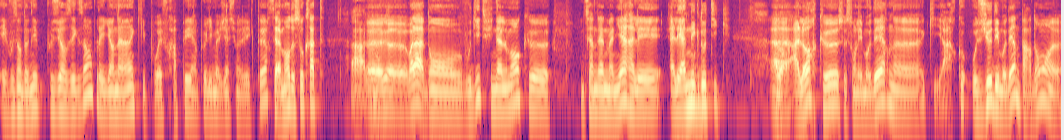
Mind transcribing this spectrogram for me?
Et vous en donnez plusieurs exemples, et il y en a un qui pourrait frapper un peu l'imagination des lecteurs, c'est la mort de Socrate. Ah, euh, euh, voilà, dont vous dites finalement que, d'une certaine manière, elle est, elle est anecdotique. Euh, alors, que ce sont les modernes qui, aux yeux des modernes, pardon,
